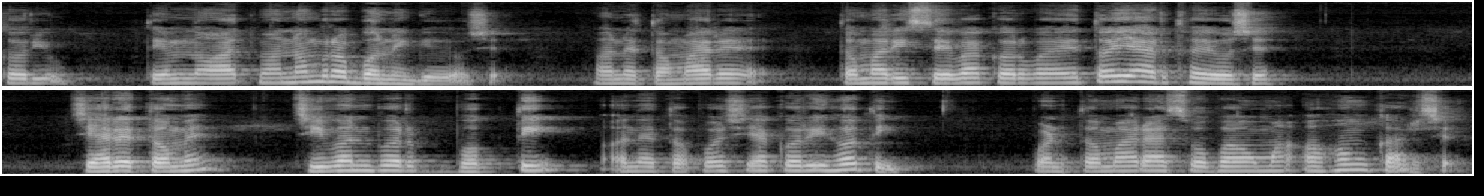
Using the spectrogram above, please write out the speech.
કર્યું, તેમનો આત્મા નમ્ર બની ગયો છે. અને તમારે, તમારી સેવા કરવા એ તૈયાર થયો છે. જ્યારે તમે જીવનભર ભક્તિ અને તપસ્યા કરી હતી, પણ તમારા સ્વભાવમાં અહંકાર છે.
